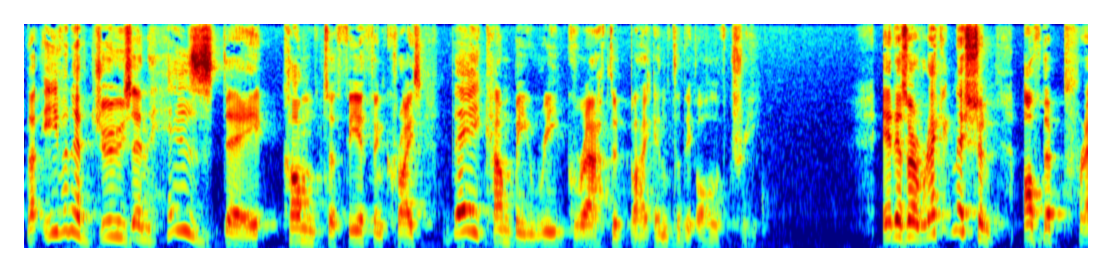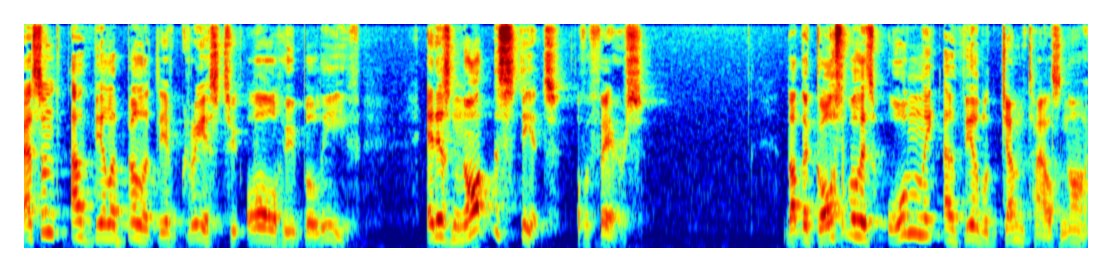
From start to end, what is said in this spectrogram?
that even if Jews in his day come to faith in Christ, they can be regrafted back into the olive tree. It is a recognition of the present availability of grace to all who believe. It is not the state of affairs that the gospel is only available to Gentiles now.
